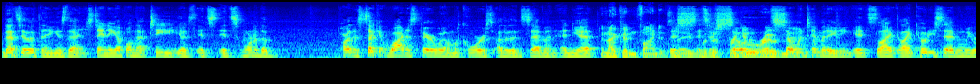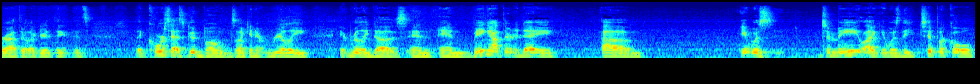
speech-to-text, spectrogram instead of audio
that's the other thing is that standing up on that tee, it's it's it's one of the probably the second widest fairway on the course, other than seven, and yet And I couldn't find it today It's, with it's a just freaking so road it's so intimidating. It's like like Kody said when we were out there, like it's the course has good bones, like and it really it really does. And and being out there today, um, it was to me like it was the typical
